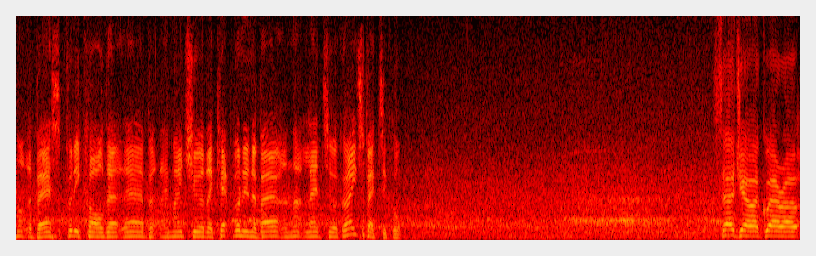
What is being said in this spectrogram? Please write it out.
not the best. Pretty cold out there, but they made sure they kept running about, and that led to a great spectacle. Sergio Aguero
